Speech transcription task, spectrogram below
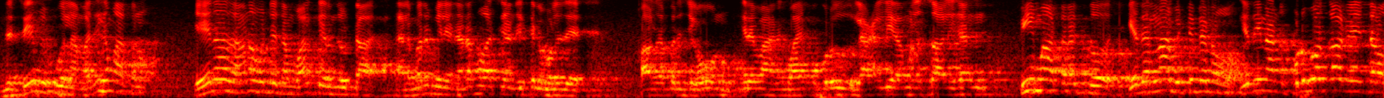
இந்த சேமிப்புகள் நாம் அதிகமாக்கணும். ஏனோ தானோ ஒன்று நம் வாழ்க்கை இருந்து விட்டால் நல்ல மறுமையில நரகவாசியா நிற்கிற பொழுது கால இறைவா எனக்கு வாய்ப்பு கொடு. லல்லி அமல சாலிகன் பீமா தரத்தோ எதெல்லாம் விட்டுட்டனோ எதை நான் குடும்பத்தால் நினைத்தனோ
